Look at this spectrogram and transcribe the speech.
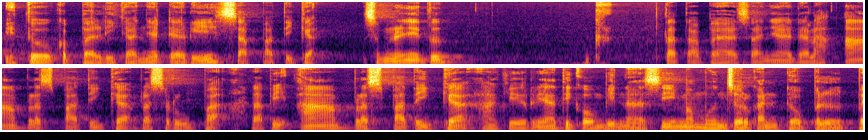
Itu kebalikannya dari sapatika. Sebenarnya itu tata bahasanya adalah A plus patiga plus rupa tapi A plus patiga akhirnya dikombinasi memunculkan double P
